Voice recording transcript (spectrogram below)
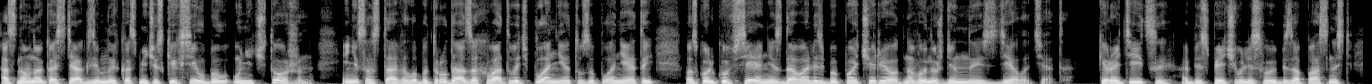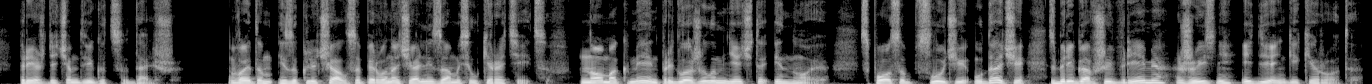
основной костяк земных космических сил был уничтожен, и не составило бы труда захватывать планету за планетой, поскольку все они сдавались бы поочередно, вынужденные сделать это. Кератийцы обеспечивали свою безопасность, прежде чем двигаться дальше. В этом и заключался первоначальный замысел кератейцев. Но Макмейн предложил им нечто иное. Способ в случае удачи, сберегавший время, жизни и деньги Керота.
